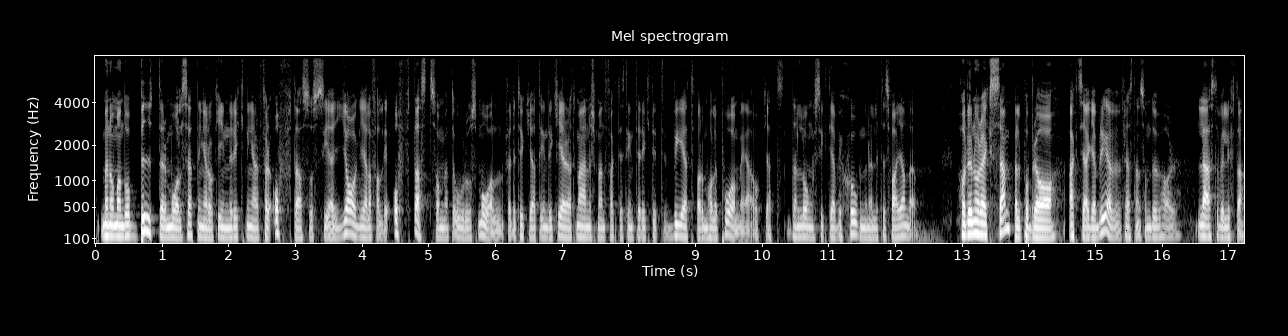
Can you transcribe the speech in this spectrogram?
Men om man då byter målsättningar och inriktningar för ofta så ser jag i alla fall det oftast som ett orosmoln. För det tycker jag att det indikerar att management faktiskt inte riktigt vet vad de håller på med och att den långsiktiga visionen är lite svajande. Har du några exempel på bra aktieägarbrev förresten som du har läst och vill lyfta?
